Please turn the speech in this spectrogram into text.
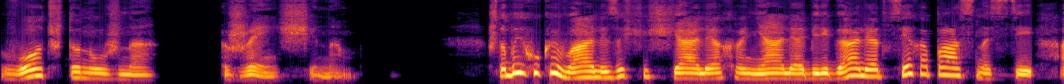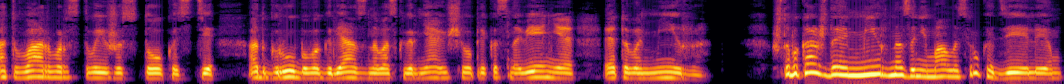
Вот что нужно женщинам чтобы их укрывали, защищали, охраняли, оберегали от всех опасностей, от варварства и жестокости, от грубого, грязного, оскверняющего прикосновения этого мира, чтобы каждая мирно занималась рукоделием,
